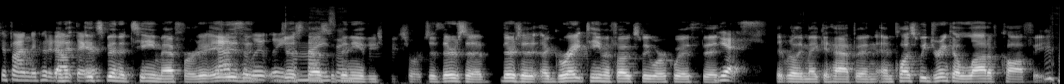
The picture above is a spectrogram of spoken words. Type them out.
to finally put it and out there. It's been a team effort. It, Absolutely. isn't just Amazing. us with any of these resources. There's a there's a, a, great team of folks we work with that yes that really make it happen. And plus, we drink a lot of coffee.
